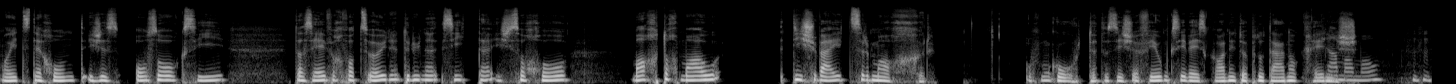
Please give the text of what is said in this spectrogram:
wo jetzt der kommt, ist es auch so gewesen, dass einfach von zwei, drei Seiten ist so gekommen, mach doch mal die Schweizer Macher auf dem Gurten. Das war ein Film, ich weiss gar nicht, ob du den noch Ja, kennst. mal. Du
